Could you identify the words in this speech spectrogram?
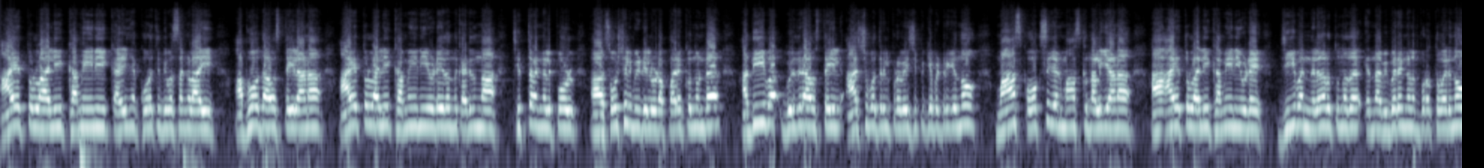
ആയത്തുള്ള അലി ഖമേനി കഴിഞ്ഞ കുറച്ച് ദിവസങ്ങളായി അബോധാവസ്ഥയിലാണ്. ആയത്തുള്ള അലി ഖമേനിയുടേതെന്ന് കരുതുന്ന ചിത്രങ്ങൾ ഇപ്പോൾ സോഷ്യൽ മീഡിയയിലൂടെ പരക്കുന്നുണ്ട്. അതീവ ഗുരുതരാവസ്ഥയിൽ ആശുപത്രിയിൽ പ്രവേശിപ്പിക്കപ്പെട്ടിരിക്കുന്നു. മാസ്ക് ഓക്സിജൻ മാസ്ക് നൽകിയാണ് ആയത്തുള്ള അലി ഖമേനിയുടെ ജീവൻ നിലനിർത്തുന്നത് എന്ന വിവരങ്ങളും പുറത്തു വരുന്നു.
